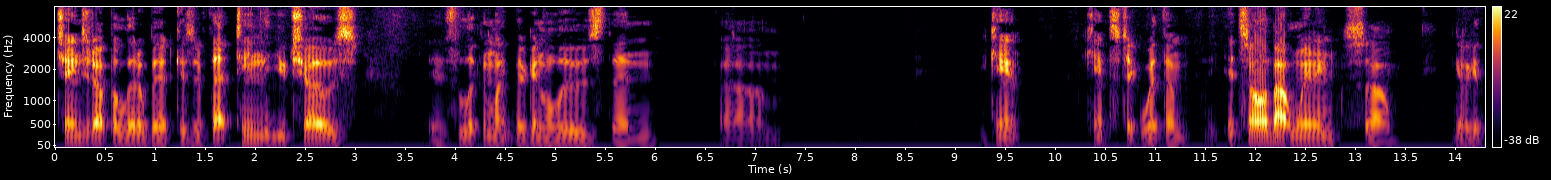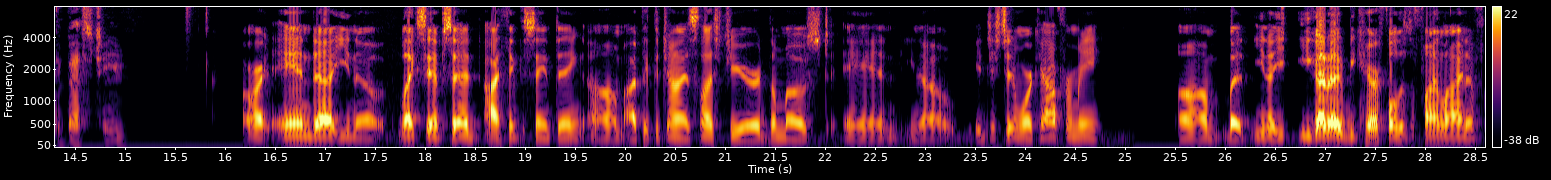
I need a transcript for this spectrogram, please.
change it up a little bit because if that team that you chose is looking like they're going to lose, then um, you can't can't stick with them. It's all about winning, so you got to get the best team. All right, and uh, you know, like Sam said, I think the same thing. Um, I picked the Giants last year the most, and you know, it just didn't work out for me. Um, but you know, you, you got to be careful. There's a fine line of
